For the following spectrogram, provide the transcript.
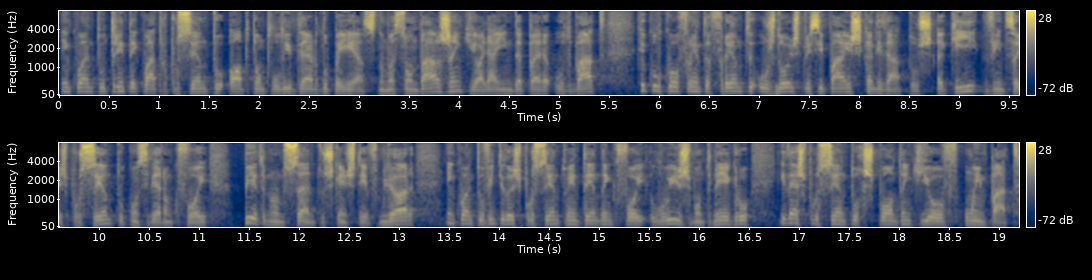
enquanto 34% optam pelo líder do PS, numa sondagem que olha ainda para o debate, que colocou frente a frente os dois principais candidatos. Aqui, 26% consideram que foi Pedro Nuno Santos quem esteve melhor, enquanto 22% entendem que foi Luís Montenegro e 10% respondem que houve um empate.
